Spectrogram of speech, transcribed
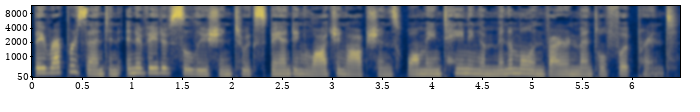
They represent an innovative solution to expanding lodging options while maintaining a minimal environmental footprint.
